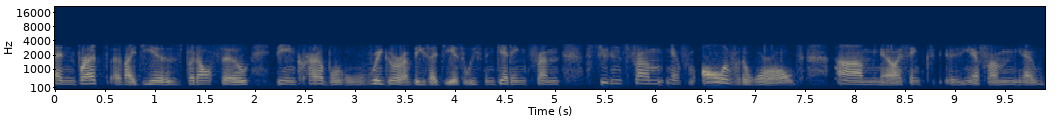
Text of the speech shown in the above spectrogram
and breadth of ideas, but also the incredible rigor of these ideas that we've been getting from students from you know from all over the world. Um, you know, I think you know from you know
